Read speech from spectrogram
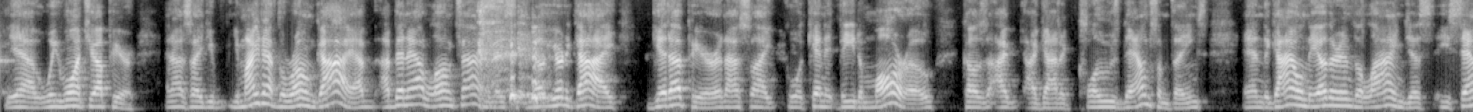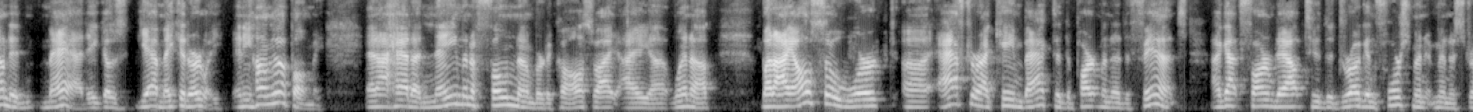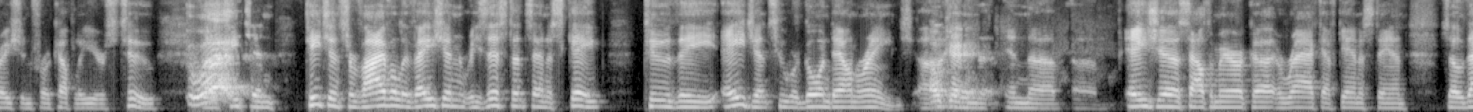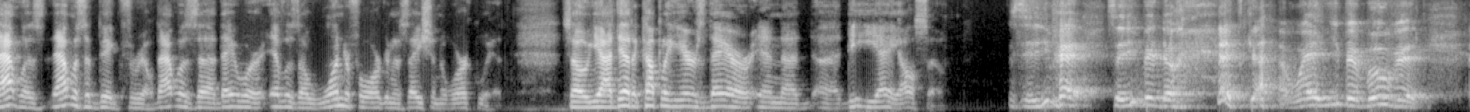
yeah, we want you up here. And I was like, you, you might have the wrong guy. I've, I've been out a long time. And they said, no, you're the guy. Get up here. And I was like, well, can it be tomorrow? Because I, I got to close down some things. And the guy on the other end of the line just, he sounded mad. He goes, yeah, make it early. And he hung up on me. And I had a name and a phone number to call. So I, I uh, went up but I also worked uh, after I came back to Department of Defense. I got farmed out to the Drug Enforcement Administration for a couple of years too, uh, teaching teaching survival, evasion, resistance, and escape to the agents who were going down range. Uh, okay. In, the, in the, uh, Asia, South America, Iraq, Afghanistan. So that was that was a big thrill. That was uh, they were it was a wonderful organization to work with. So yeah, I did a couple of years there in uh, uh, DEA also. So you've been so you've been doing, God, Wayne, you've been moving.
